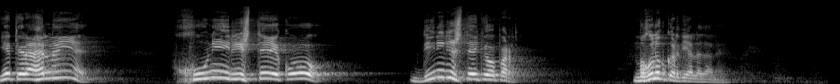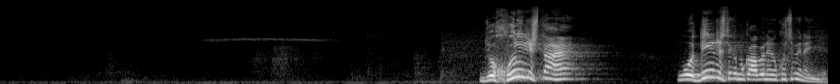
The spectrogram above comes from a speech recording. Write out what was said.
یہ تیرا اہل نہیں ہے۔ خونی رشتے کو، دینی رشتے کے اوپر مغلوب کر دیا اللہ تعالیٰ نے۔ جو خونی رشتہ ہے وہ دین رشتے کے مقابلے میں کچھ بھی نہیں ہے۔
